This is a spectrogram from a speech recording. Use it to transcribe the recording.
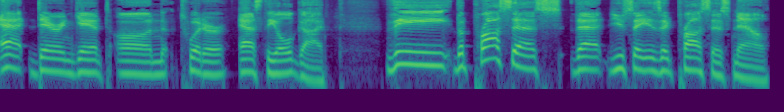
at Darin Gantt on Twitter. Ask the old guy. The the process that you say is a process now.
